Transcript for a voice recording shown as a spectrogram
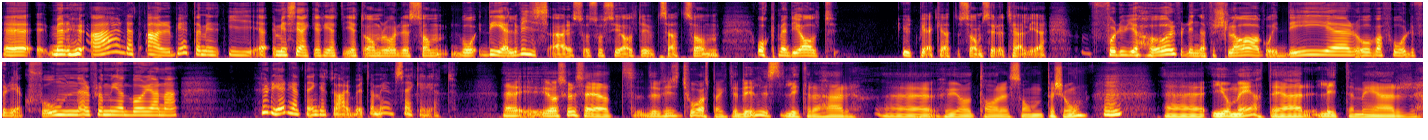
Eh, men hur är det att arbeta med, i, med säkerhet i ett område som delvis är så socialt utsatt som, och medialt utpekat som Södertälje. Får du gehör för dina förslag och idéer och vad får du för reaktioner från medborgarna? Hur är det helt enkelt att arbeta med säkerhet? Jag skulle säga att det finns två aspekter. Det är lite det här eh, hur jag tar det som person. Mm. Eh, I och med att det är lite mer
